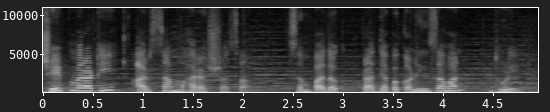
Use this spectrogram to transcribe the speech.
झेप मराठी आरसा महाराष्ट्राचा. संपादक प्राध्यापक अनिल चव्हाण धुळे.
